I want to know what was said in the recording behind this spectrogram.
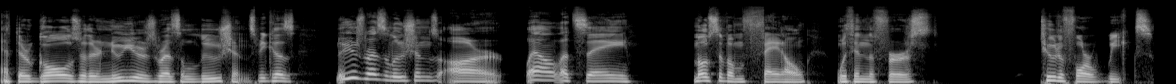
at their goals or their New Year's resolutions because New Year's resolutions are, well, let's say most of them fail within the first two to four weeks.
